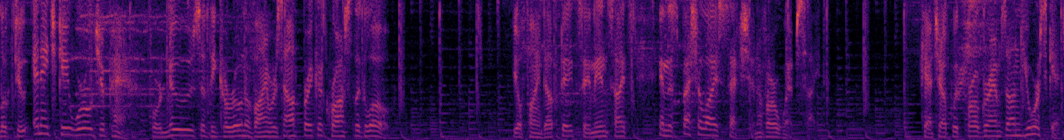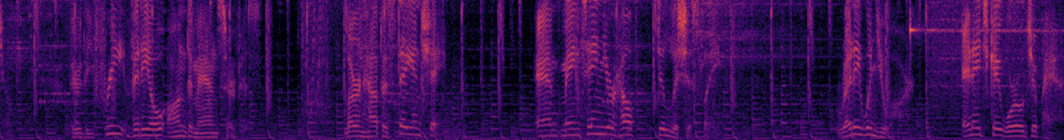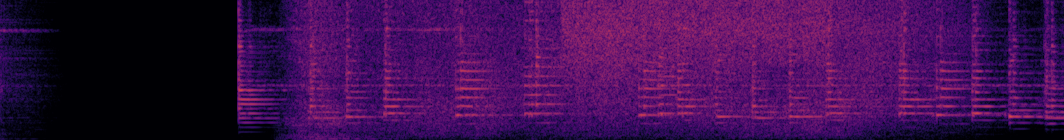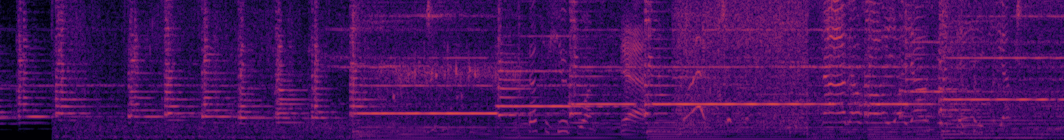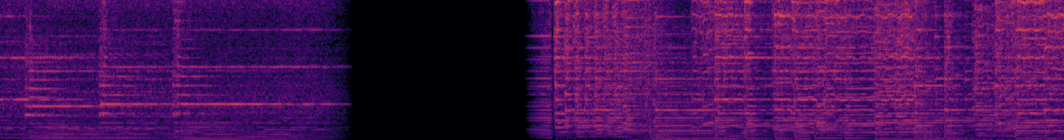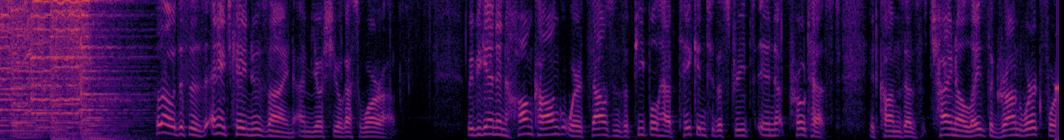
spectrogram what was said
Look to NHK World Japan for news of the coronavirus outbreak across the globe. You'll find updates and insights in the specialized section of our website. Catch up with programs on your schedule through the free video on demand service. Learn how to stay in shape and maintain your health deliciously. Ready when you are. NHK World Japan. That's a huge one. Yeah. Hello, this is NHK Newsline. I'm Yoshi Ogasawara. We begin in Hong Kong, where thousands of people have taken to the streets in protest. It comes as China lays the groundwork for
